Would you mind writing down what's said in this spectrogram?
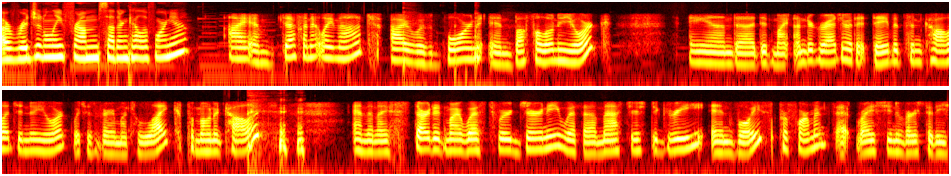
originally from Southern California? I am definitely not. I was born in Buffalo, New York, and uh, did my undergraduate at Davidson College in New York, which is very much like Pomona College. And then I started my westward journey with a master's degree in voice performance at Rice University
